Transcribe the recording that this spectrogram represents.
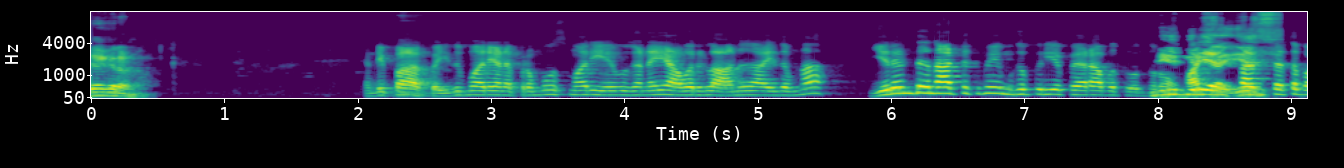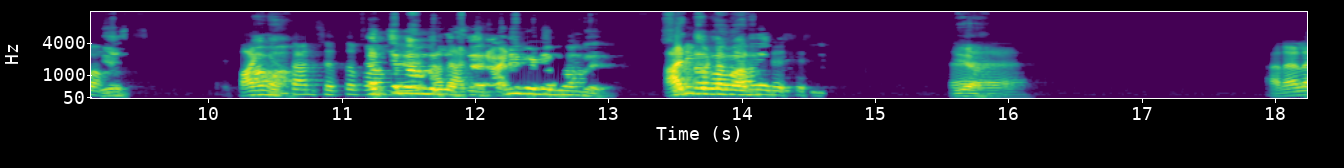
கேட்குறேன். கண்டிப்பா. இப்ப இது மாதிரியான பிரமோஸ் மாதிரி ஏவுகணை அவர்கள் அணு ஆயுதம்னா இரண்டு நாட்டுக்குமே மிகப்பெரிய பேராபத்து வந்துடும் பாகிஸ்தான் செத்த பாம்பு. பாகிஸ்தான் செத்த அடிபட்ட பாம்பு. அடிபட்ட பாம்பு. அதனால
